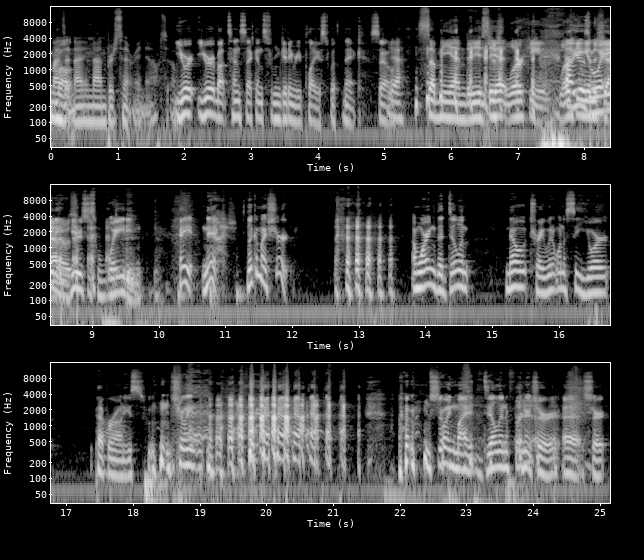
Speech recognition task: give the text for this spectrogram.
Mine's Well- at ninety nine percent right now. So You're you're about 10 seconds from getting replaced with Nick. So yeah, sub me in. Did you see Just it? lurking, Oh, lurking he was in the waiting. shadows. He was just waiting. Hey, Nick, look at my shirt. I'm wearing the Dylan. No, Trey, we don't want to see your pepperonis. I'm showing. I'm showing my Dylan furniture uh, shirt.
